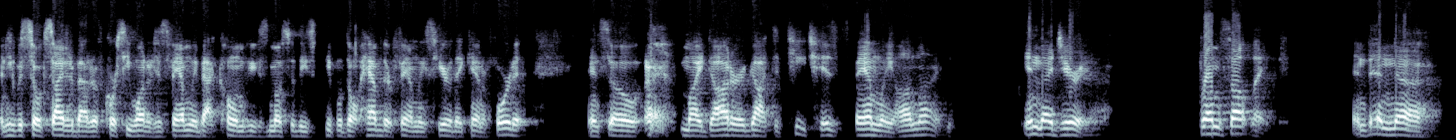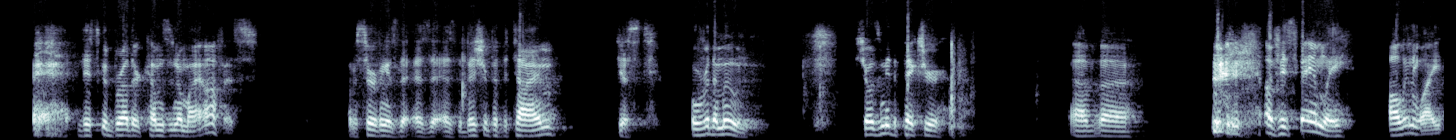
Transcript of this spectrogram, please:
And he was so excited about it. Of course, he wanted his family back home because most of these people don't have their families here. They can't afford it. And so my daughter got to teach his family online in Nigeria from Salt Lake. And then uh, this good brother comes into my office. I was serving as the, as the, as the bishop at the time, just over the moon. Shows me the picture of uh, of his family, all in white,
